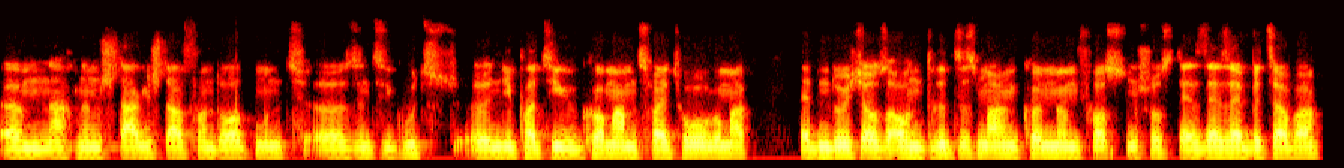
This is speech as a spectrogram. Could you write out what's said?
Ähm, nach einem starken Start von Dortmund äh, sind sie gut äh, in die Partie gekommen, haben zwei Tore gemacht, hätten durchaus auch ein drittes machen können mit einem Pfostenschuss, der sehr, sehr bitter war.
